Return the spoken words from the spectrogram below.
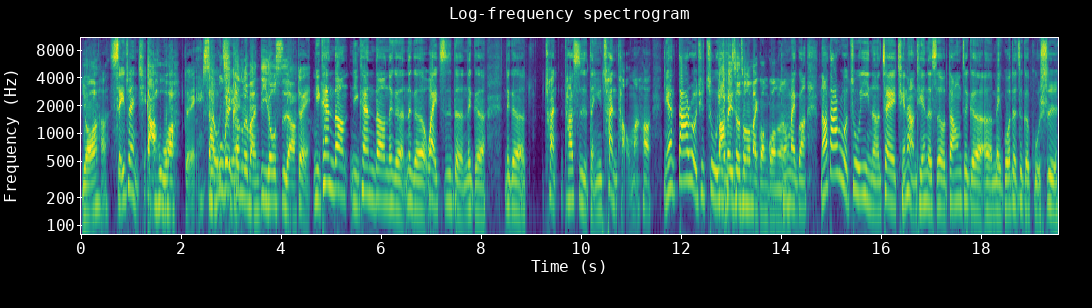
有啊。好，谁赚钱？大户啊。对，散户被坑的满地都是啊。对，你看到你看到那个那个外资的那个那个。串，它是等于串逃嘛，哈！你看，大家如果去注意，巴菲特通通卖光光了，通卖光。然后大家如果注意呢，在前两天的时候，当这个呃美国的这个股市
